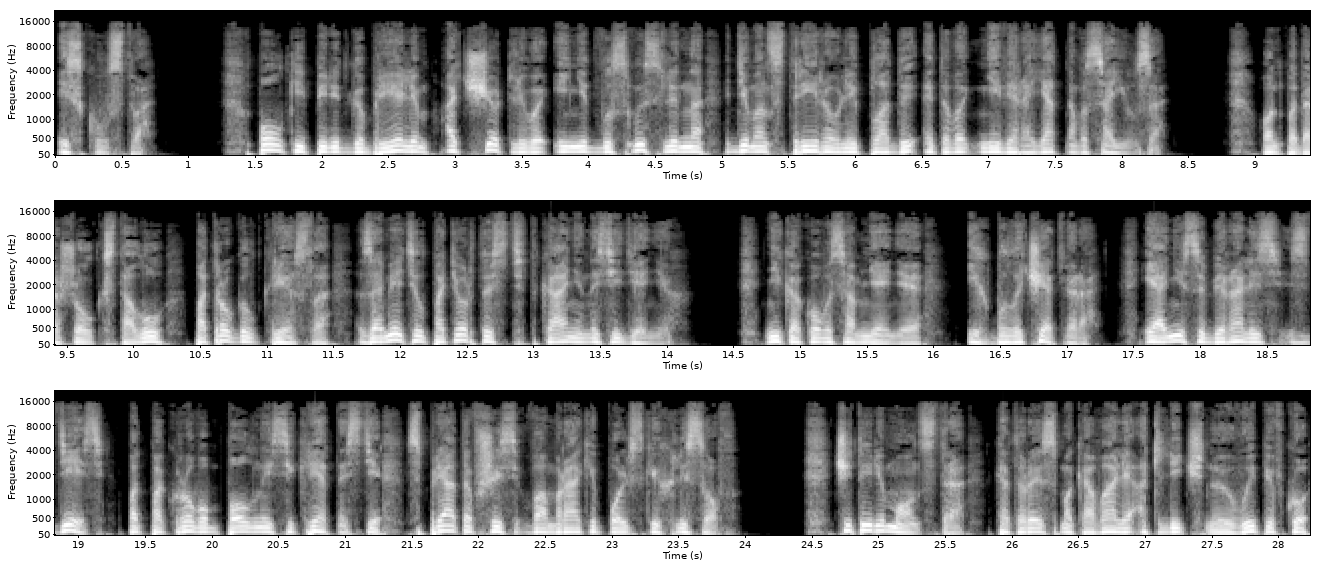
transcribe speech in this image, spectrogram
искусство. Полки перед Габриэлем отчетливо и недвусмысленно демонстрировали плоды этого невероятного союза. Он подошел к столу, потрогал кресло, заметил потертость ткани на сиденьях. Никакого сомнения, их было четверо, и они собирались здесь, под покровом полной секретности, спрятавшись во мраке польских лесов. Четыре монстра, которые смаковали отличную выпивку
